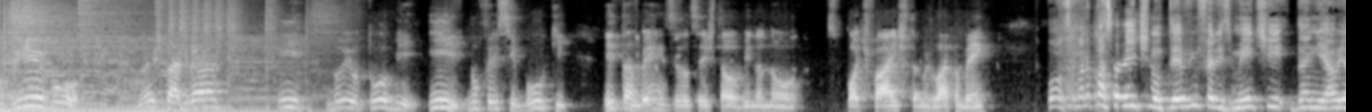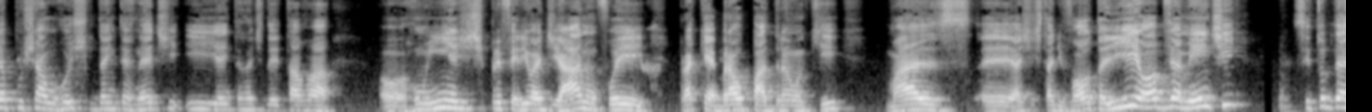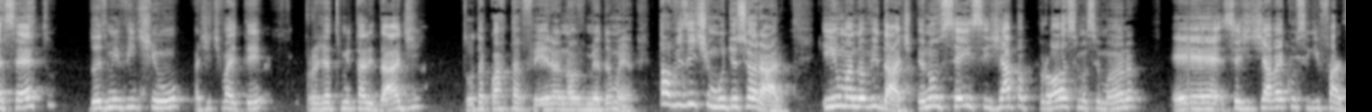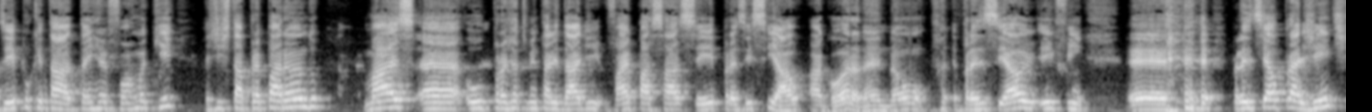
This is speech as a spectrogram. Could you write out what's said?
ao vivo no Instagram e no YouTube e no Facebook e também se você está ouvindo no Spotify, estamos lá também. Bom, semana passada a gente não teve, infelizmente, Daniel ia puxar o rosto da internet e a internet dele estava ruim, a gente preferiu adiar, não foi para quebrar o padrão aqui, mas é, a gente está de volta e, obviamente, se tudo der certo, 2021 a gente vai ter Projeto Mentalidade toda quarta-feira, nove e meia da manhã. Talvez a gente mude esse horário. E uma novidade, eu não sei se já para a próxima semana, é, se a gente já vai conseguir fazer, porque tá, tá em reforma aqui, a gente está preparando, mas é, o projeto Mentalidade vai passar a ser presencial agora, né? Não presencial, enfim, é, presencial para a gente,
